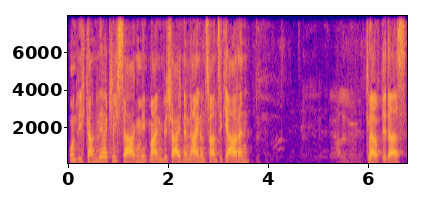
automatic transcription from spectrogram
Und ich kann wirklich sagen, mit meinen bescheidenen 21 Jahren, glaubt ihr das?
